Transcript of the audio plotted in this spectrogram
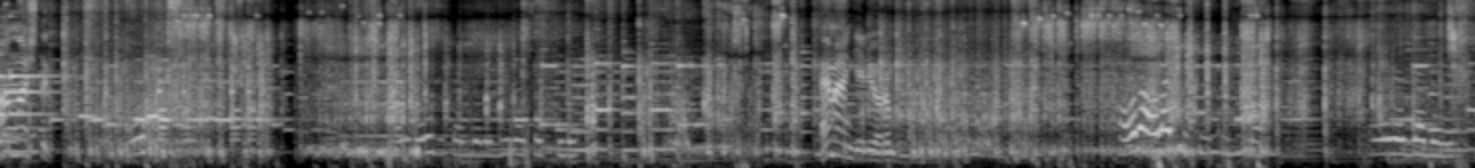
Anlaştık. Geliyorum. Havada alay çekiyor. Öyle böyle.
